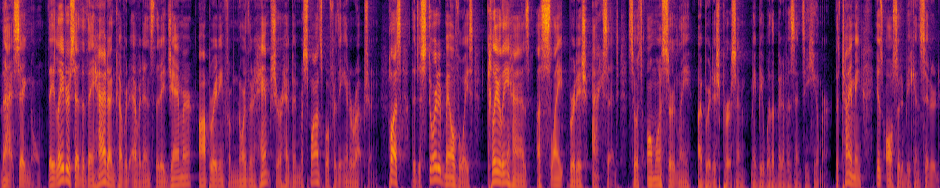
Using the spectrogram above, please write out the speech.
that signal. They later said that they had uncovered evidence that a jammer operating from northern Hampshire had been responsible for the interruption. Plus, the distorted male voice clearly has a slight British accent, so it's almost certainly a British person, maybe with a bit of a sense of humor. The timing is also to be considered.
